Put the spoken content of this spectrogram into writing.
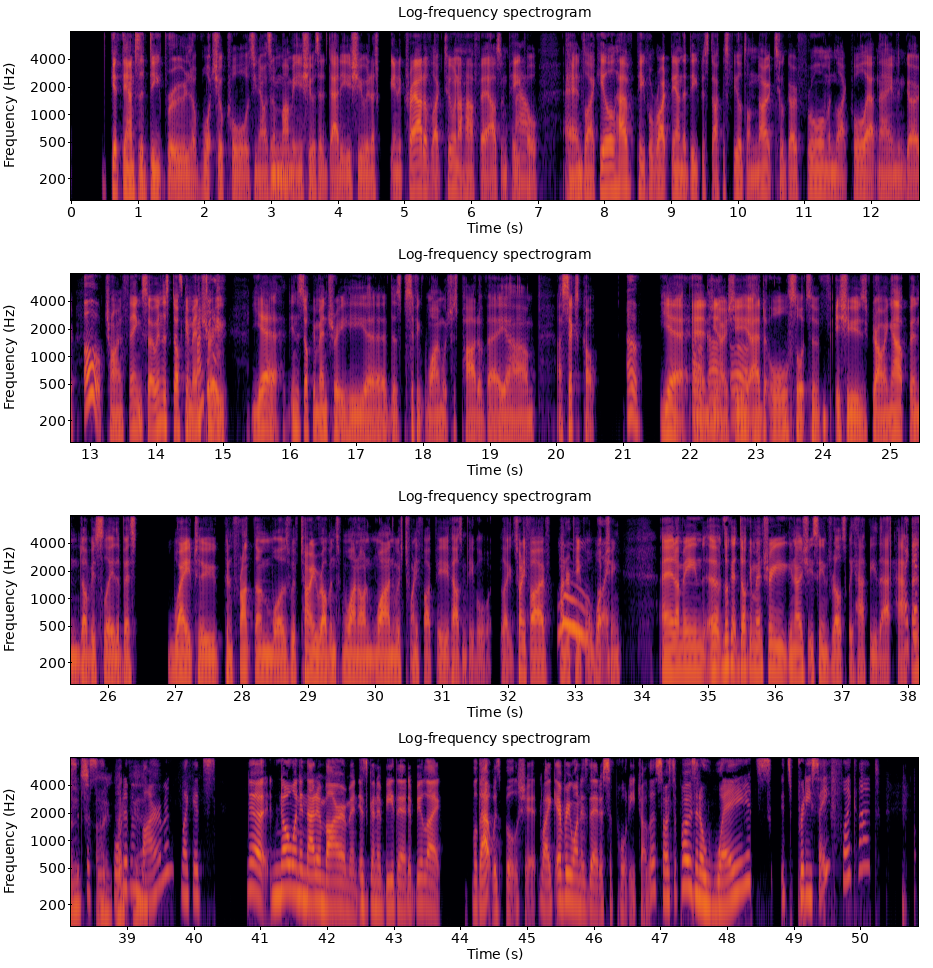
get down to the deep root of what's your cause. You know, is it a Mm. mummy issue? Is it a daddy issue? In a, in a crowd of like two and a half thousand people. Wow. And like he'll have people write down the deepest, darkest fields on notes. He'll go through them and like call out names and go Oh, try and think. So in this documentary, yeah, in this documentary, he uh, a specific one which was part of a um, a sex cult. oh, Yeah, Oh, and you know she Ugh. had all sorts of issues growing up, and obviously the best way to confront them was with Tony Robbins one on one with twenty five thousand people, like twenty five hundred people Ooh, boy. watching. And I mean, uh, look at documentary. You know, she seems relatively happy that happened. I guess it's a supportive guess. environment. Like it's yeah, no one in that environment is going to be there to be like, well, that was bullshit. Like everyone is there to support each other. So I suppose in a way, it's it's pretty safe like that.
